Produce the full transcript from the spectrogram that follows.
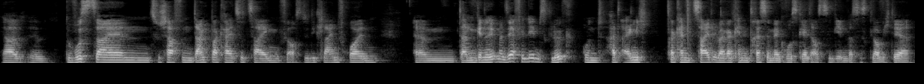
ja, äh, Bewusstsein zu schaffen, Dankbarkeit zu zeigen für auch so die kleinen Freuden, ähm, dann generiert man sehr viel Lebensglück und hat eigentlich gar keine Zeit oder gar kein Interesse mehr, groß Geld auszugeben. Das ist, glaube ich, der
